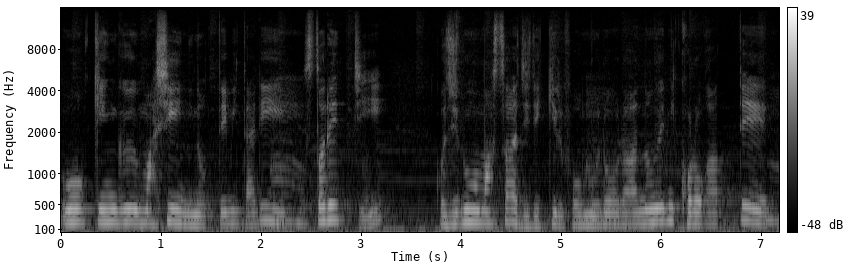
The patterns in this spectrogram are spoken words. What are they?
ウォーキングマシーンに乗ってみたり、うん、ストレッチこう自分をマッサージできるフォームローラーの上に転がって、うん、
